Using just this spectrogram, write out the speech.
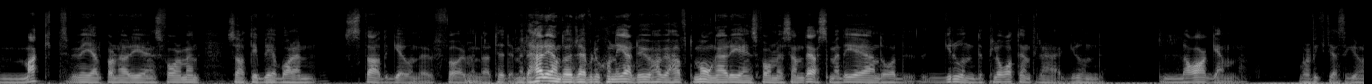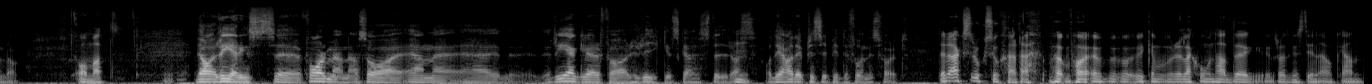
makt med hjälp av den här regeringsformen. Så att det blev bara en stadga under förmyndartiden. Men det här är ändå revolutionerande. Nu har vi haft många regeringsformer sedan dess. Men det är ändå grundplåten till den här grundlagen. Vår viktigaste grundlag. Om att? Ja, regeringsformen. Alltså en eh, regler för hur riket ska styras. Mm. Och det hade i princip inte funnits förut. Den Axel Oxenstierna, vilken relation hade drottning Kristina och han?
